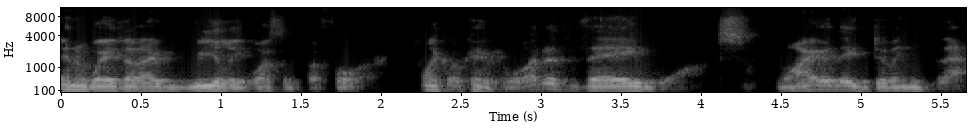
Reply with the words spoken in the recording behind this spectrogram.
in a way that I really wasn't before. Like, okay, what do they want? Why are they doing that?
